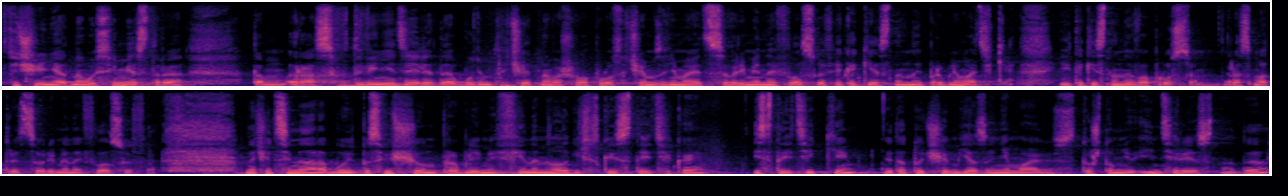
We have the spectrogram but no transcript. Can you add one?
в течение одного семестра, там, раз в две недели, да, будем отвечать на ваши вопросы, чем занимается современная философия, какие основные проблематики и какие основные вопросы рассматривает современная философия. Значит, семинар будет посвящен проблеме феноменологической эстетикой, эстетики. Это то, чем я занимаюсь, то, что мне интересно. Да?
